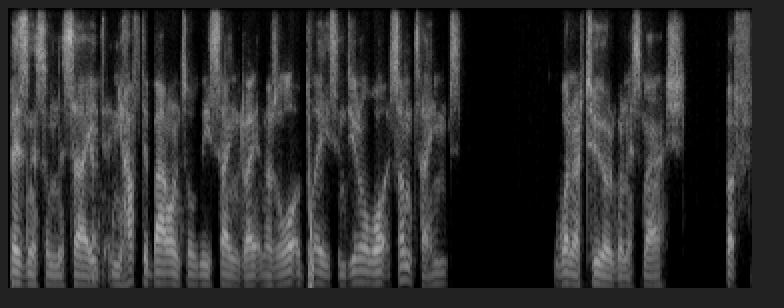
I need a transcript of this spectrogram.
business on the side and you have to balance all these things right? And there's a lot of plates and do you know what? Sometimes one or two are going to smash. But f-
